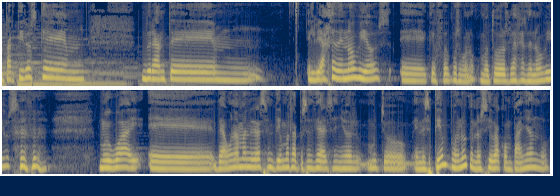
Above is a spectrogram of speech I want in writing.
Compartiros que mm, durante mm, el viaje de novios, eh, que fue, pues bueno, como todos los viajes de novios, muy guay, eh, de alguna manera sentimos la presencia del Señor mucho en ese tiempo, ¿no? Que nos iba acompañando.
